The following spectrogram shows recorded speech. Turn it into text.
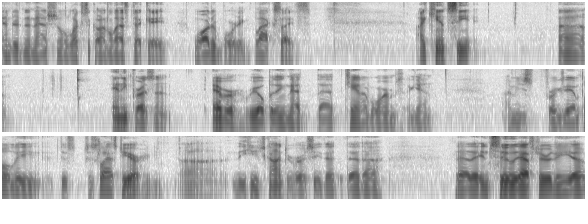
entered the national lexicon in the last decade, waterboarding, black sites, I can't see uh, any president ever reopening that, that can of worms again. I mean, just for example, the just just last year, uh, the huge controversy that that uh, that ensued after the uh,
